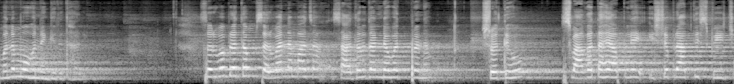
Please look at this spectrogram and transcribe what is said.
मनमोहन गिरधारी सर्वप्रथम सर्वांना माझा सादर दंडवत प्रणाम. श्रोते हो स्वागत आहे आपले इष्टप्राप्ती स्पीच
